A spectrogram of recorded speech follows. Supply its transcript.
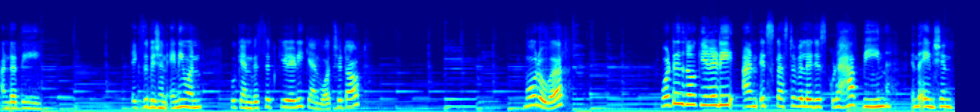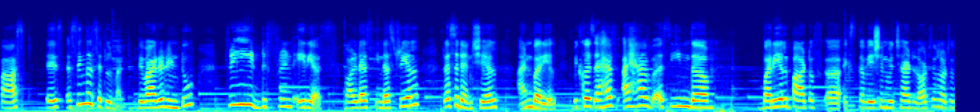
under the exhibition. Anyone who can visit Keezhadi can watch it out. Moreover what is now Keezhadi and its cluster villages could have been in the ancient past is a single settlement divided into three different areas called as industrial residential and burial. Because i have i have seen the burial part of uh, excavation which had lots and lots of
